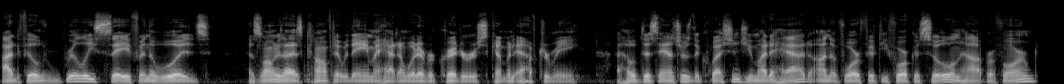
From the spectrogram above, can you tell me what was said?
I'd feel really safe in the woods as long as I was confident with the aim I had on whatever critter is coming after me. I hope this answers the questions you might have had on the 454 Casull and how it performed.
